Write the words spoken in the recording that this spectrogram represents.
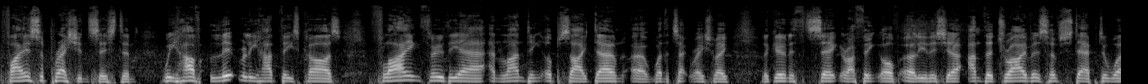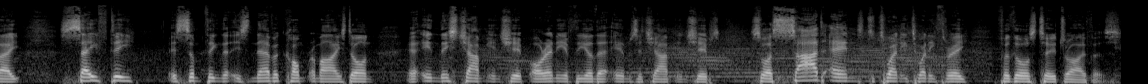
fire suppression system. We have literally had these cars flying through the air and landing upside down. Uh, WeatherTech Raceway, Laguna Seca, I think of earlier this year, and the drivers have stepped away. Safety is something that is never compromised on uh, in this championship or any of the other IMSA championships. So a sad end to 2023 for those two drivers.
